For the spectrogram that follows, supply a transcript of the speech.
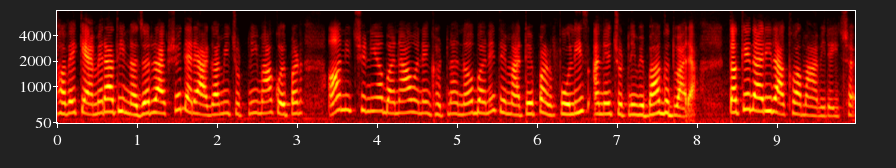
હવે કેમેરાથી નજર રાખશે ત્યારે આગામી ચૂંટણીમાં કોઈપણ અનિચ્છનીય બનાવ અને ઘટના ન બને તે માટે પણ પોલીસ અને ચૂંટણી વિભાગ દ્વારા તકેદારી રાખવામાં આવી રહી છે.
